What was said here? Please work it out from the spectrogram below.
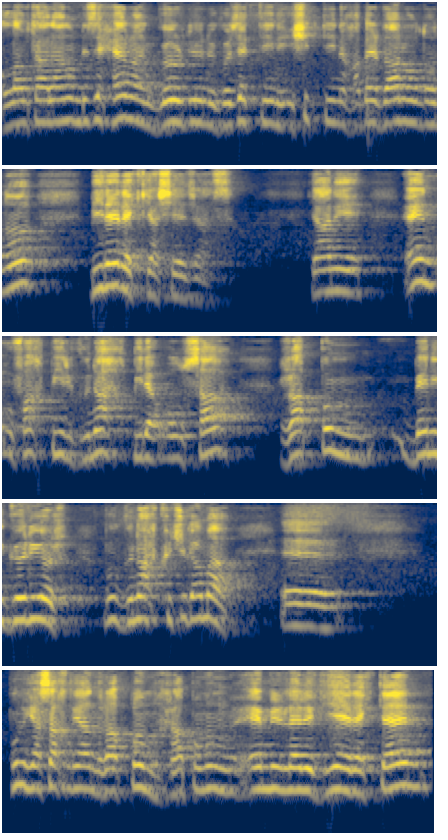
Allahu Teala'nın bizi her an gördüğünü, gözettiğini, işittiğini, haberdar olduğunu bilerek yaşayacağız. Yani en ufak bir günah bile olsa Rabbim beni görüyor. Bu günah küçük ama e, bunu yasaklayan Rabbim, Rabbimin emirleri diyerekten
